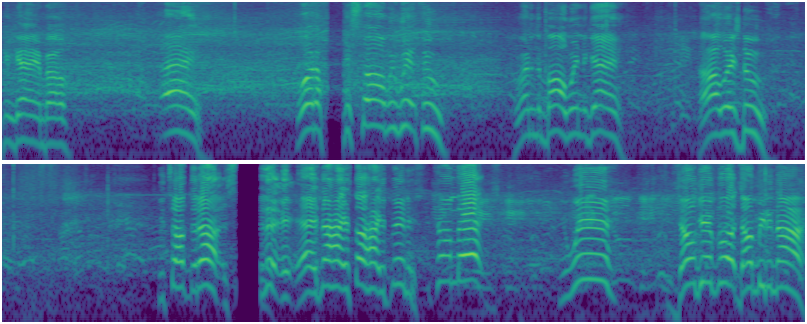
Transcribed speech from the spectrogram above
game, bro. Hey, what a storm we went through. Running the ball, win the game. I always do. We toughed it out. Look, it's not how you start, how you finish. You come back, you win, don't give up, don't be denied.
